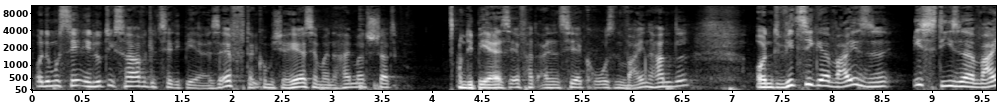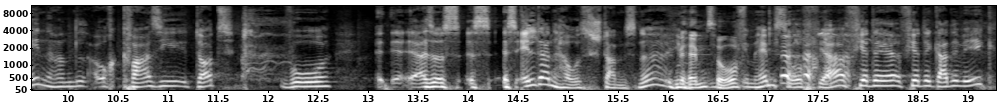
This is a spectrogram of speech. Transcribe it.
Und du musst sehen, in Ludwigshafen gibt's ja die BASF, da komme ich ja her, ist ja meine Heimatstadt. Und die BASF hat einen sehr großen Weinhandel. Und witzigerweise ist dieser Weinhandel auch quasi dort, wo äh, also es, es, das Elternhaus stand, ne? Im, Hemshof. Im Hemshof, ja, vierte, vierte Gatteweg.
